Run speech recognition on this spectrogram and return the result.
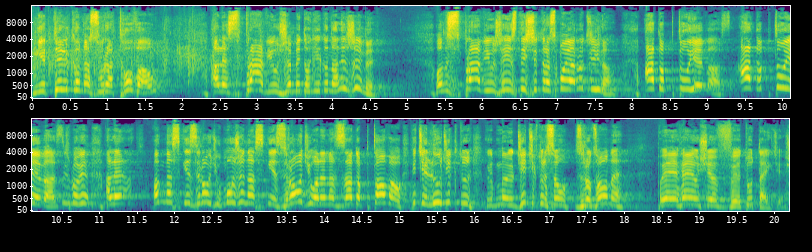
Nie tylko nas uratował, ale sprawił, że my do Niego należymy. On sprawił, że jesteście teraz moja rodzina. Adoptuję was, adoptuję was. Ktoś powie, ale on nas nie zrodził. Może nas nie zrodził, ale nas zaadoptował. Wiecie, ludzie, którzy, dzieci, które są zrodzone, pojawiają się w, tutaj gdzieś.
